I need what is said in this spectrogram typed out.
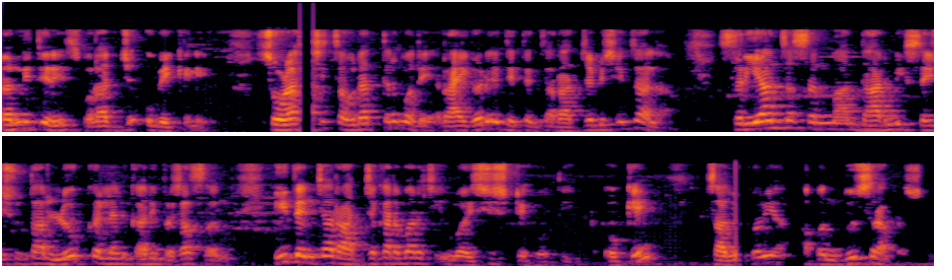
रणनीतीने स्वराज्य उभे केले. सोळाशे चौऱ्याहत्तरमध्ये रायगड येथे त्यांचा राज्याभिषेक झाला. स्त्रियांचा सन्मान धार्मिक सहिष्णुता लोककल्याणकारी प्रशासन ही त्यांच्या राज्यकारभाराची वैशिष्ट्ये होती. ओके? चालू करूया आपण दुसरा प्रश्न.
